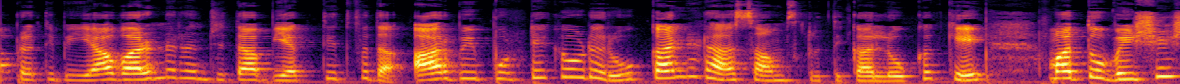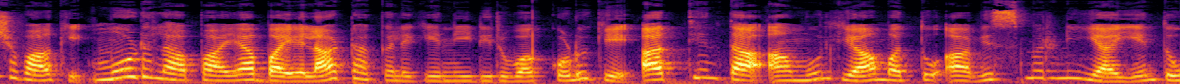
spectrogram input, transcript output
ಪ್ರತಿಭೆಯ ವರ್ಣರಂಜಿತ ವ್ಯಕ್ತಿತ್ವದ ಆರ್ಬಿ ಪುಟ್ಟೇಗೌಡರು ಕನ್ನಡ ಸಾಂಸ್ಕೃತಿಕ ಲೋಕಕ್ಕೆ ಮತ್ತು ವಿಶೇಷವಾಗಿ ಮೂಡಲಾಪಾಯ ಬಯಲಾಟ ಕಲೆಗೆ ನೀಡಿರುವ ಕೊಡುಗೆ ಅತ್ಯಂತ ಅಮೂಲ್ಯ ಮತ್ತು ಅವಿಸ್ಮರಣೀಯ ಎಂದು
